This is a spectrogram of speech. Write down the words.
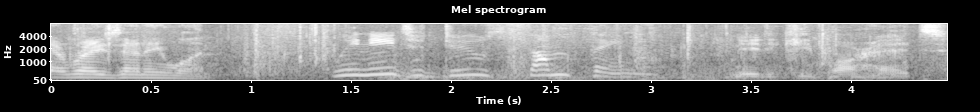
Can't raise anyone. We need to do something. Need to keep our heads.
